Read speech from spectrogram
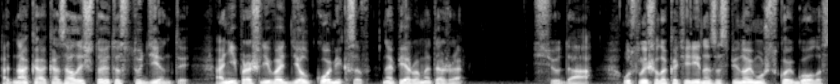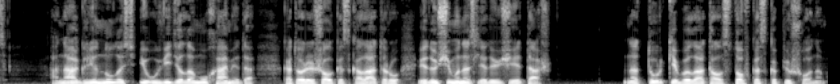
Однако оказалось, что это студенты. Они прошли в отдел комиксов на первом этаже. "Сюда", услышала Катерина за спиной мужской голос. Она оглянулась и увидела Мухаммеда, который шел к эскалатору, ведущему на следующий этаж. На турке была толстовка с капюшоном.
